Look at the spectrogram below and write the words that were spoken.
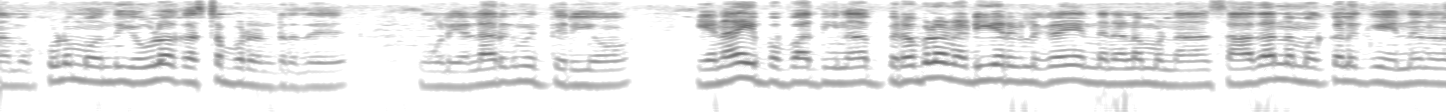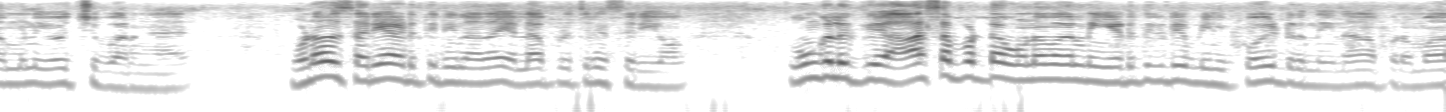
நம்ம குடும்பம் வந்து எவ்வளோ கஷ்டப்படுன்றது உங்களுக்கு எல்லாருக்குமே தெரியும். ஏன்னா இப்போ பார்த்தீங்கன்னா பிரபல நடிகர்களுக்கே இந்த நிலமைன்னா சாதாரண மக்களுக்கு என்ன நிலமன்னு யோசிச்சு பாருங்கள் உணவு சரியாக எடுத்துட்டீங்கன்னா தான் எல்லா பிரச்சனையும் சரியும். உங்களுக்கு ஆசைப்பட்ட உணவுகள் நீங்கள் எடுத்துக்கிட்டு இப்படி நீங்கள் போயிட்டு இருந்தீங்கன்னா அப்புறமா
